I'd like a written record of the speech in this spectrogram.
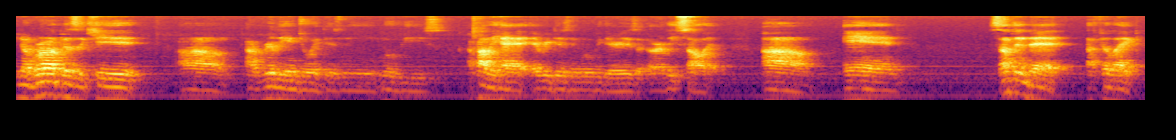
you know, growing up as a kid, um, I really enjoyed movies. Probably had every Disney movie there is, or at least saw it. Um, and something that I feel like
